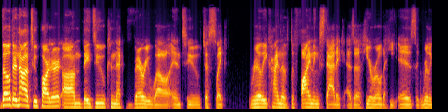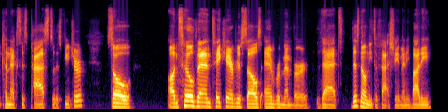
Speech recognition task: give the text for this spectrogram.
Though they're not a two-parter, um, they do connect very well into just like really kind of defining Static as a hero that he is, and really connects his past to his future. So until then, take care of yourselves and remember that there's no need to fat shame anybody.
